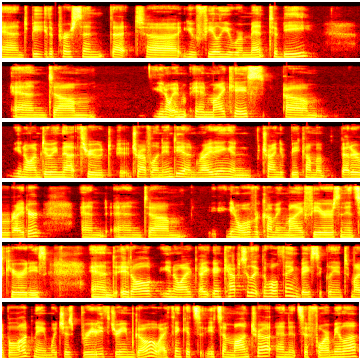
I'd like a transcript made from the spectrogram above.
and be the person that uh, you feel you were meant to be. And um, you know, in in my case, um, you know, I'm doing that through t- travel in India and writing and trying to become a better writer, and and um, you know, overcoming my fears and insecurities. And it all, you know, I, I, encapsulate the whole thing basically into my blog name, which is Breathe, Dream, Go. I think it's it's a mantra and it's a formula.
